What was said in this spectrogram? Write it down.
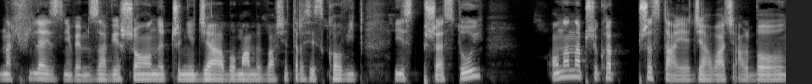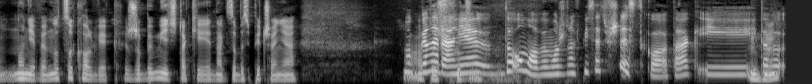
na chwilę jest, nie wiem, zawieszony, czy nie działa, bo mamy właśnie, teraz jest COVID, jest przestój, ona na przykład przestaje działać albo, no nie wiem, no cokolwiek, żeby mieć takie jednak zabezpieczenie. No, no generalnie do umowy można wpisać wszystko, tak? I, mhm. to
